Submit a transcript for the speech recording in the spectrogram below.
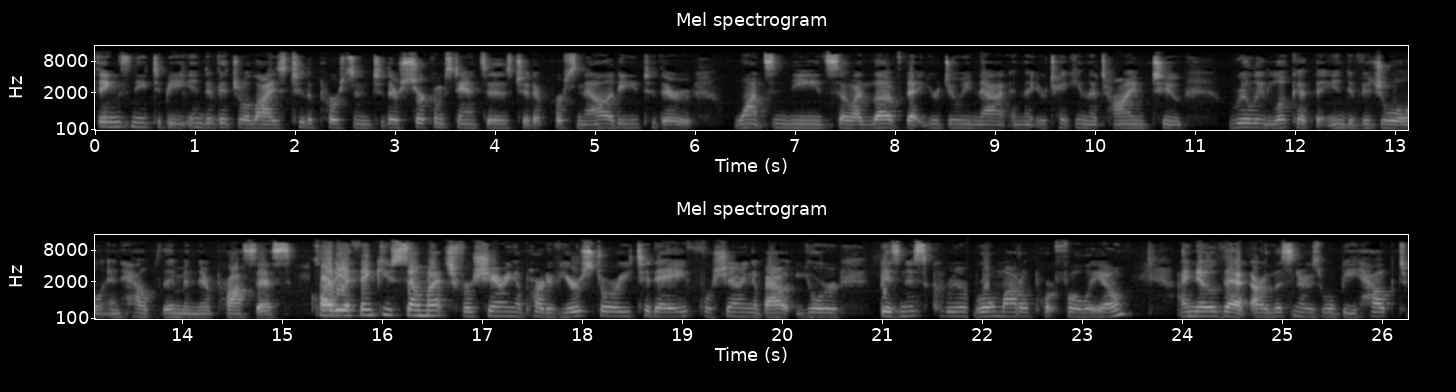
things need to be individualized to the person, to their circumstances, to their personality, to their wants and needs. So I love that you're doing that and that you're taking the time to really look at the individual and help them in their process. Claudia, thank you so much for sharing a part of your story today, for sharing about your business career role model portfolio. I know that our listeners will be helped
